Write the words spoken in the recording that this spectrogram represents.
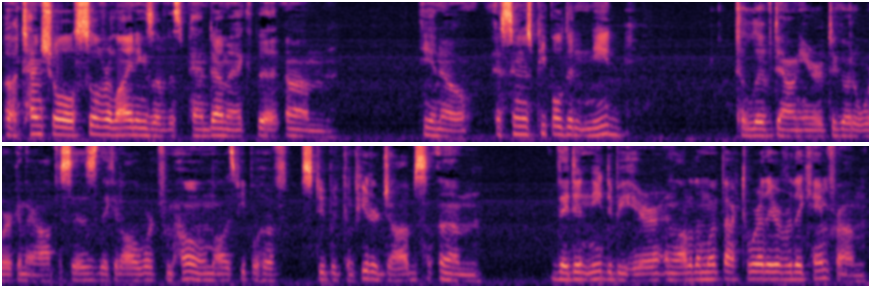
potential silver linings of this pandemic that um you know as soon as people didn't need to live down here to go to work in their offices they could all work from home all these people who have stupid computer jobs um, they didn't need to be here and a lot of them went back to wherever they came from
